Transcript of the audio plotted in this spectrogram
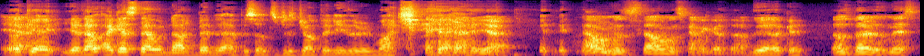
yeah. Okay, yeah, that, I guess that would not have been the episode to just jump in either and watch. yeah, that one was that one was kind of good though. yeah, okay. That was better than this.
